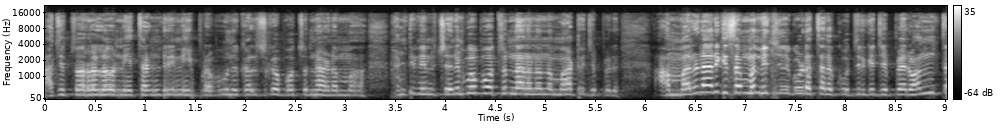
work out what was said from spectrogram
అతి త్వరలో నీ తండ్రి నీ ప్రభువుని కలుసుకోబోతున్నాడమ్మా. అంటే నేను చనిపోబోతున్నానన్న మాట చెప్పారు. ఆ మరణానికి సంబంధించి కూడా తన కూతురికి చెప్పారు. అంత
